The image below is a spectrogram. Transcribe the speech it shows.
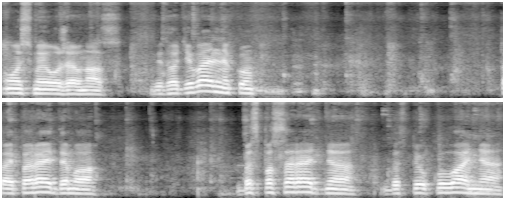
Ось ми вже в нас в відгодівельнику. Та й перейдемо безпосередньо до спілкування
